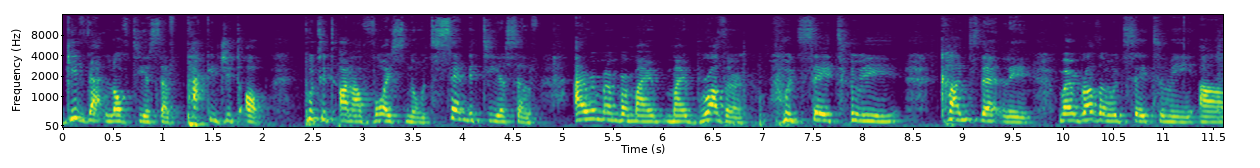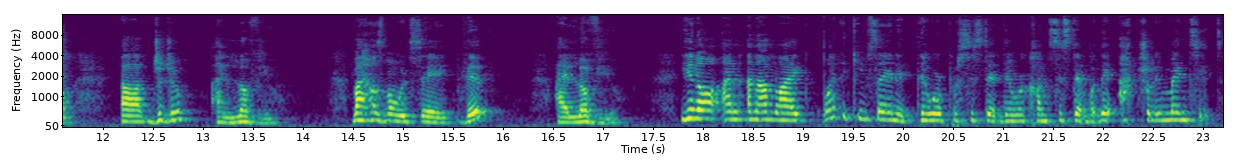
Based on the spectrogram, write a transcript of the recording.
Give that love to yourself. Package it up. Put it on a voice note. Send it to yourself. I remember my my brother would say to me, constantly. My brother would say to me, um, uh, Juju, I love you. My husband would say, Viv, I love you. You know, and, and I'm like, why do they keep saying it? They were persistent, they were consistent, but they actually meant it.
